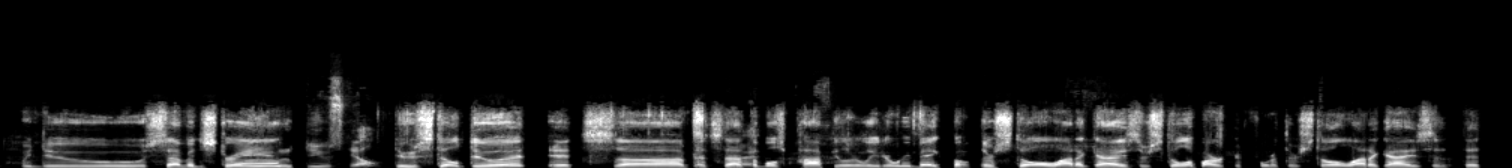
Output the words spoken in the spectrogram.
Yep. we do seven strand. Do you still? Do still do it. It's uh, it's not Okay. the most popular leader we make, but there's still a lot of guys. There's still a market for it. There's still a lot of guys that that,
